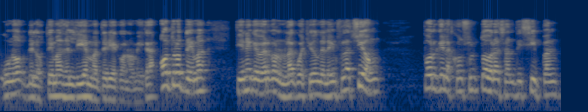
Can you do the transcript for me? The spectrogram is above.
uno de los temas del día en materia económica. Otro tema tiene que ver con la cuestión de la inflación, porque las consultoras anticipan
